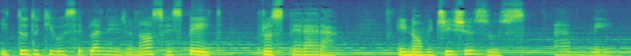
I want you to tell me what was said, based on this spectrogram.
e tudo que você planeja a nosso respeito prosperará. Em nome de Jesus. Amém.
